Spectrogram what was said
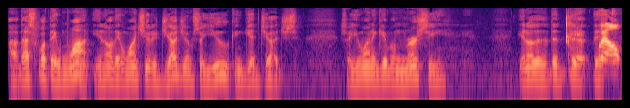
Uh, that's what they want, you know. They want you to judge them so you can get judged. So you want to give them mercy. You know the the, the, the Well,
